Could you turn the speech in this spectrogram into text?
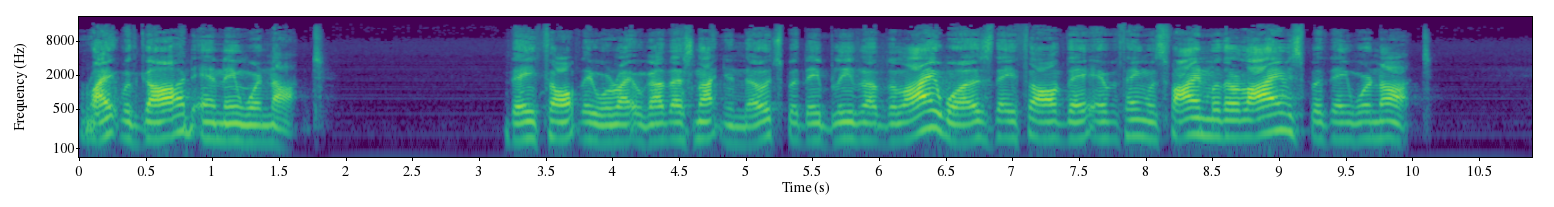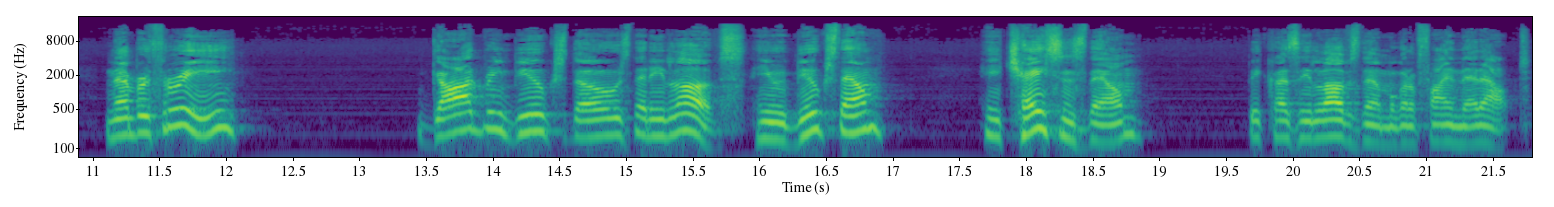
right with God, and they were not. They thought they were right with God. That's not in your notes, but they believed that the lie was they thought they, everything was fine with their lives, but they were not. Number three, God rebukes those that he loves. He rebukes them, he chastens them because he loves them. We're going to find that out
